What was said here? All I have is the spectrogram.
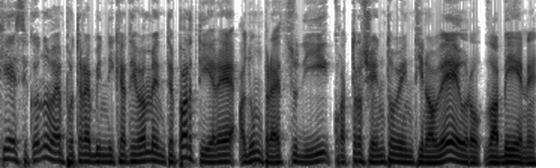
che secondo me potrebbe indicativamente partire ad un prezzo di 429 euro. Va bene,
